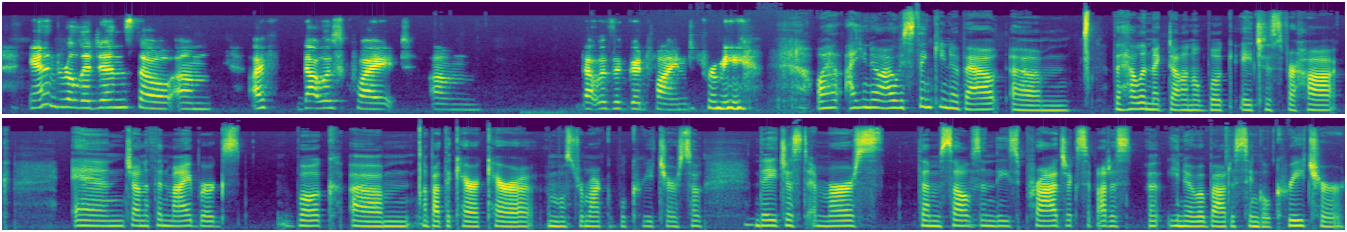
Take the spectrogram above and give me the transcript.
and religion. So um, I that was quite um, that was a good find for me. Well, I, you know, I was thinking about um, the Helen Macdonald book, H is for Hawk, and Jonathan Meiberg's book um, about the Caracara, a most remarkable creature. So they just immerse themselves in these projects about a, uh, you know, about a single creature.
